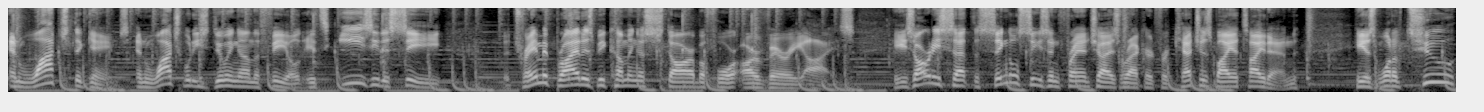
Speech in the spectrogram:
and watch the games and watch what he's doing on the field, it's easy to see that Trey McBride is becoming a star before our very eyes. He's already set the single season franchise record for catches by a tight end. He is one of two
